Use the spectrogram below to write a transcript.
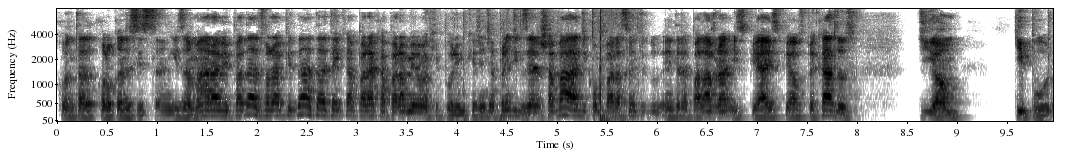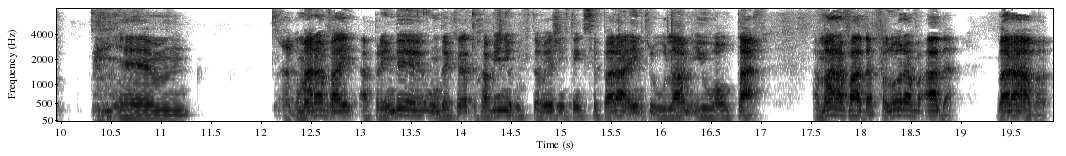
quando está colocando esse sangue? Zamar, Abipadat, Farapidat, tem que aparar, caparar mesmo aqui porque a gente aprende que Zer Shavá, de comparação entre, entre a palavra espiar espiar os pecados de Yom Kippur. É, a Gemara vai aprender um decreto rabínico que também a gente tem que separar entre o Ulam e o altar. Amaravada, falou Ravada, Barava,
